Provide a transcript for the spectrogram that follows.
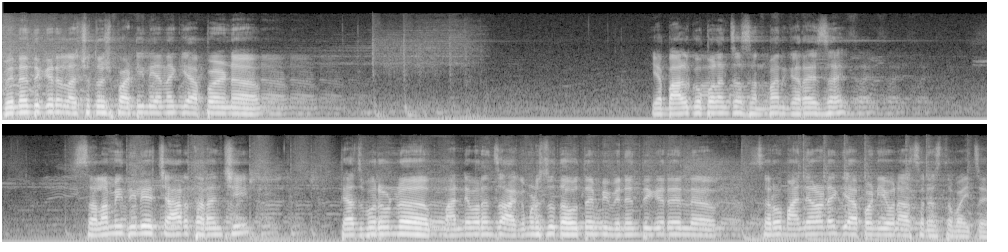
विनंती करेल आशुतोष पाटील यांना की आपण या बालगोपालांचा सन्मान करायचा आहे. सलामी दिली चार थरांची. त्याचबरोबर मान्यवरांचं आगमन सुद्धा होतं मी विनंती करेल सर्व मान्यवरांना की आपण येऊन आसनस्थ व्हायचंय.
